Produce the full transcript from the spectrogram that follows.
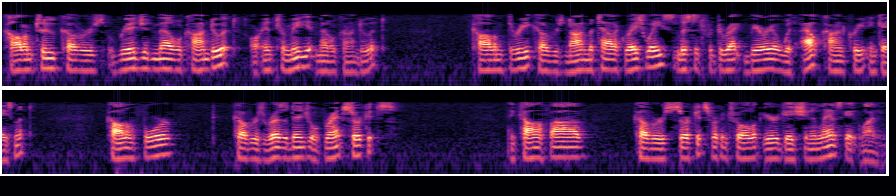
Column 2 covers rigid metal conduit or intermediate metal conduit. Column 3 covers non-metallic raceways listed for direct burial without concrete encasement. Column 4 covers residential branch circuits. And column 5 covers circuits for control of irrigation and landscape lighting.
